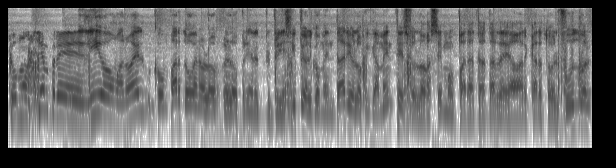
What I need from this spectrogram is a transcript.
como siempre digo, Manuel, comparto bueno el principio del comentario, lógicamente, eso lo hacemos para tratar de abarcar todo el fútbol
